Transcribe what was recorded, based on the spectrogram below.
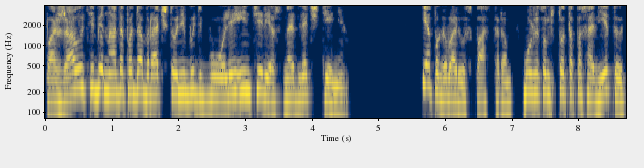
Пожалуй, тебе надо подобрать что-нибудь более интересное для чтения. Я поговорю с пастором. Может, он что-то посоветует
